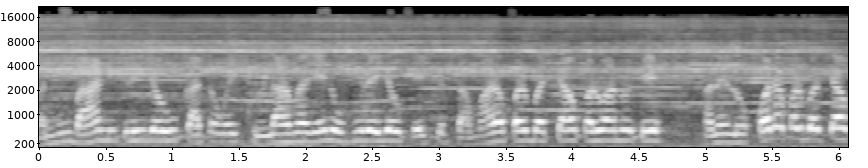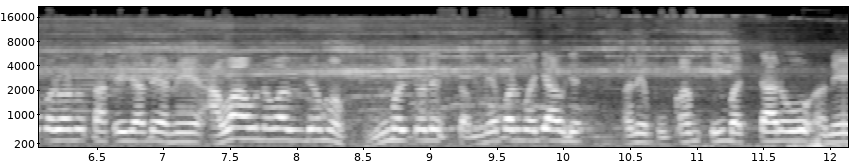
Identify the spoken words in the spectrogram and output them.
ઘરની બહાર નીકળી જવું, કાં તો ભાઈ ખુલ્લામાં જઈને ઊભું રહી જવું કે તમારો પણ બચાવ કરવાનો છે અને લોકોને પણ બચાવ કરવાનો સાથે સાથે અને આવા અવનવા વિડીયોમાં હું મળતો રહે તમને પણ મજા આવશે. અને ભૂકંપથી બચતા રહો અને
